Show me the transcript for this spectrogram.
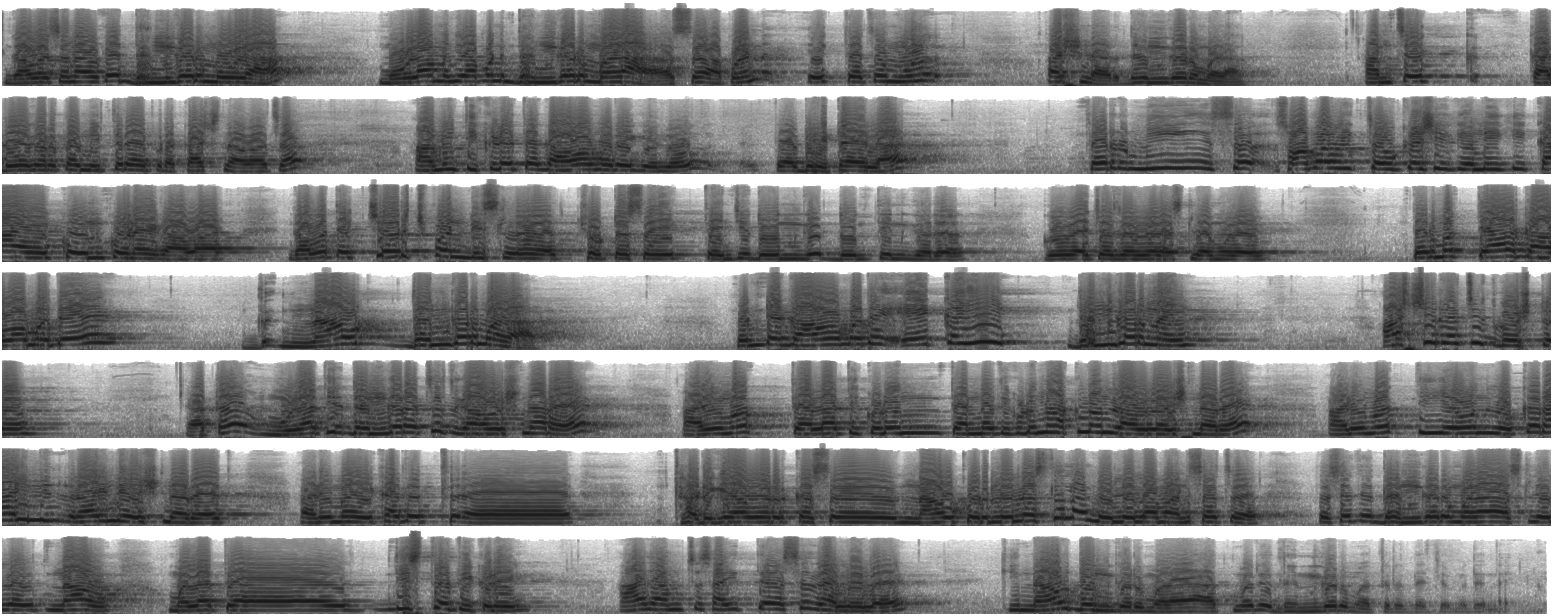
गावाचं नाव काय? धनगर मोळा. मोळा म्हणजे आपण धनगर मळा असं आपण एक त्याचं मूळ असणार धनगर मळा. आमचं एक कार्यकर्ता मित्र आहे प्रकाश नावाचा. आम्ही तिकडे त्या गावामध्ये गेलो त्या भेटायला. तर मी स्वाभाविक चौकशी केली की काय आहे कोण कोण आहे गावात. गावात एक चर्च पण दिसलं छोटंसं एक त्यांची दोन दोन तीन घरं गोव्याच्या जवळ असल्यामुळे. तर मग त्या गावामध्ये नाव धनगर मला पण त्या गावामध्ये एकही धनगर नाही. आश्चर्याचीच गोष्ट. आता मुळात हे धनगराचंच गाव असणार आहे आणि मग त्याला तिकडून त्यांना तिकडून हाकलून लावलं असणार आहे. आणि मग ती येऊन लोक राहिली राहिली असणार आहेत. आणि मग एखाद्या थ- थडग्यावर कसं नाव कोरलेलं असतं ना मेलेल्या माणसाचं तसं ते धनगर मळा असलेलं नाव मला त्या दिसतं तिकडे. आज आमचं साहित्य असं झालेलं आहे की नाव धनगर मळा आतमध्ये धनगर मात्र त्याच्यामध्ये नाही.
